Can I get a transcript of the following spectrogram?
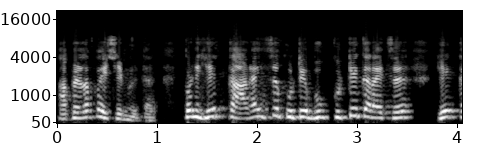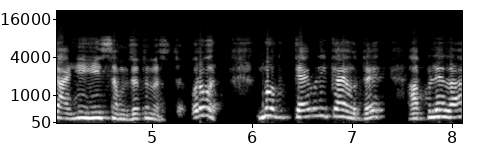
आपल्याला पैसे मिळतात. पण हे काढायचं कुठे बुक कुठे करायचं हे काहीही समजत नसतं. बरोबर? मग त्यावेळी काय होतंय? आपल्याला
